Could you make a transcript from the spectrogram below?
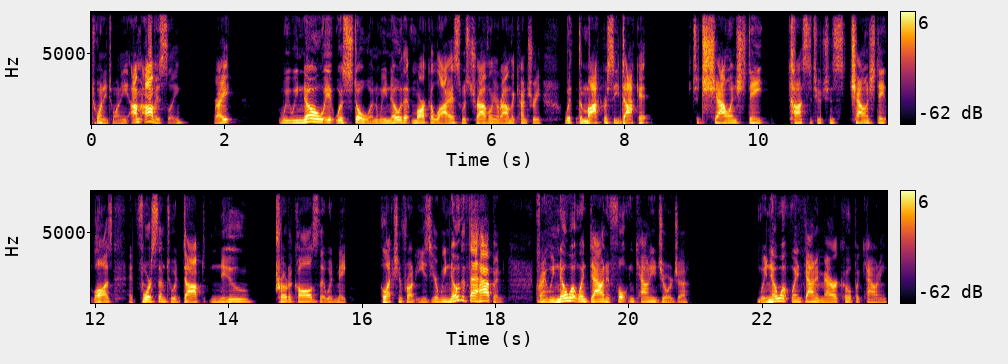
2020. I'm um, obviously, right? We, we know it was stolen. We know that Mark Elias was traveling around the country with democracy docket to challenge state constitutions, challenge state laws, and force them to adopt new protocols that would make election fraud easier. We know that that happened, right? We know what went down in Fulton County, Georgia. We know what went down in Maricopa County,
